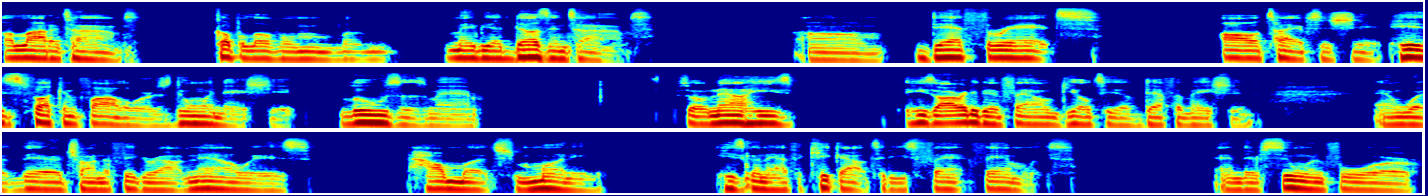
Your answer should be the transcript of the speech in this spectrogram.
a lot of times, a couple of them, maybe a dozen times. Um, death threats, all types of shit. His fucking followers doing that shit. Losers, man. So now he's he's already been found guilty of defamation. And what they're trying to figure out now is how much money he's going to have to kick out to these fa- families. And they're suing for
